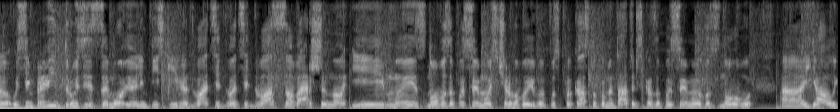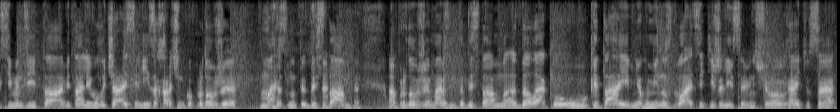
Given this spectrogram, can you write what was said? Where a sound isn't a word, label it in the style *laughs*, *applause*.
Е, усім привіт, друзі! Зимові Олімпійські ігри 2022 завершено, і ми знову записуємо черговий випуск подкасту коментаторська. Записуємо його знову. Е, я Олексій Мандзій та Віталій Волочай. Сергій Захарченко продовжує мерзнути десь там. *laughs* продовжує мерзнути десь там далеко у Китаї. В нього мінус 20 і жалівся він, що геть усе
